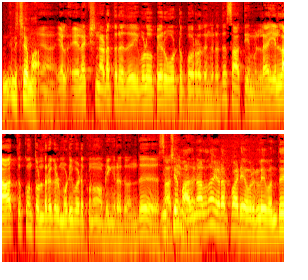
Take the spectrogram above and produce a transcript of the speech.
நிச்சயமா. எல- எலெக்ஷன் நடத்துறது இவ்வளவு பேர் ஓட்டு போடுறதுங்கிறது சாத்தியம் இல்ல எல்லாத்துக்கும் தொண்டர்கள் முடிவெடுக்கணும் அப்படிங்கிறது வந்து நிச்சயமா. அதனால தான் எடப்பாடி அவர்களை வந்து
